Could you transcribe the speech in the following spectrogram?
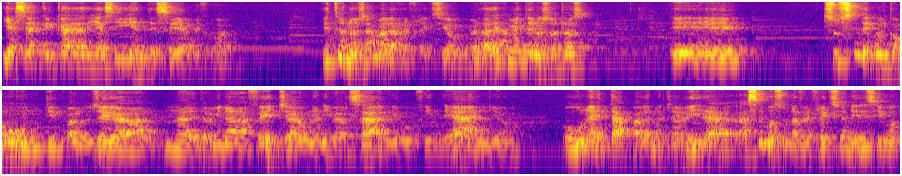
Y hacer que cada día siguiente sea mejor. Esto nos llama a la reflexión. Verdaderamente nosotros... Eh, sucede muy común que cuando llega una determinada fecha, un aniversario, un fin de año, o una etapa de nuestra vida, hacemos una reflexión y decimos,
